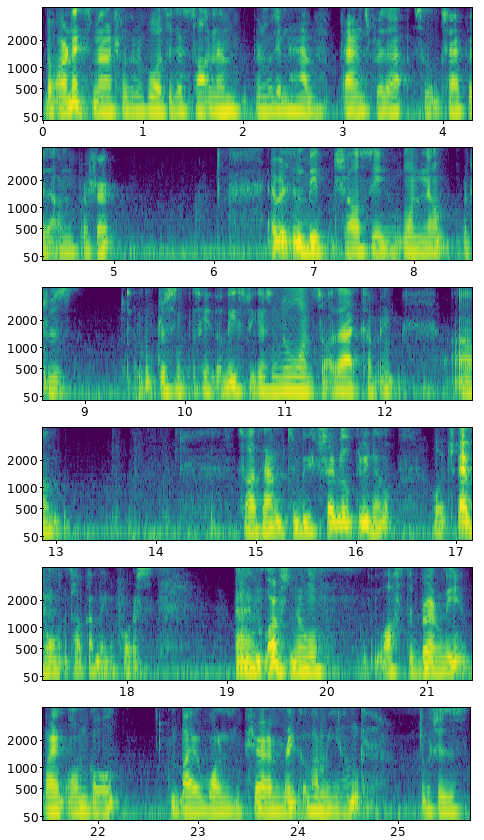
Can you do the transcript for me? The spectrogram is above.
but our next match for Liverpool is against Tottenham, and we're gonna have fans for that, so we're excited for that one for sure. Everton beat Chelsea one 0 which was interesting to say the least because no one saw that coming. Um, Southampton beat Sheffield 3 0, which everyone saw coming, of course. Um, Arsenal lost to Burnley by an own goal by one Pierre Emerick Aubameyang, which is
